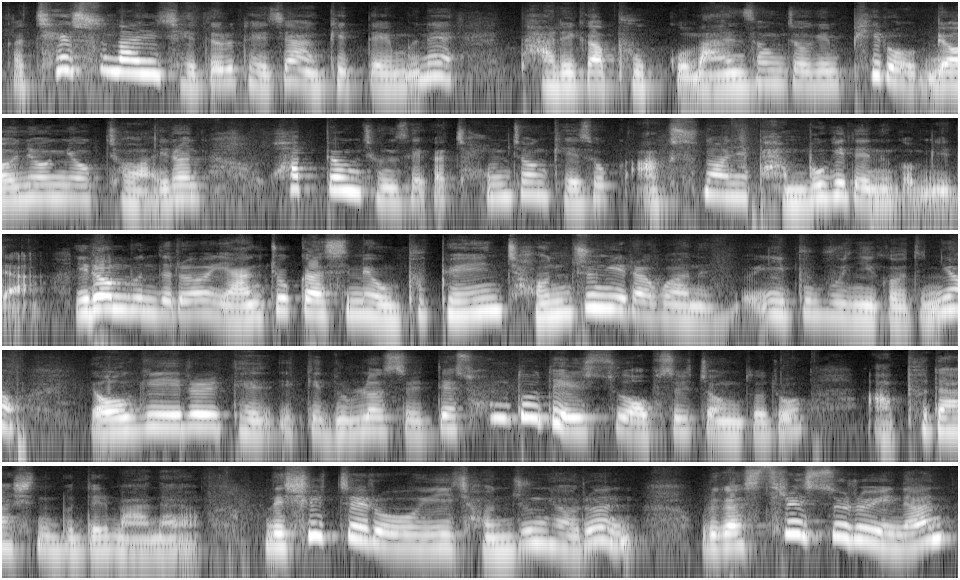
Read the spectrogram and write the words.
그러니까 체순환이 제대로 되지 않기 때문에 다리가 붓고 만성적인 피로, 면역력 저하 이런 화병 증세가 점점 계속 악순환이 반복이 되는 겁니다. 이런 분들은 양쪽 가슴에 움푹패인 전중이라고 하는 이 부분이거든요. 여기를 대, 이렇게 눌렀을 때 손도 댈 수 없을 정도로 아프다 하시는 분들이 많아요. 근데 실제로 이 전중혈은 우리가 스트레스로 인한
